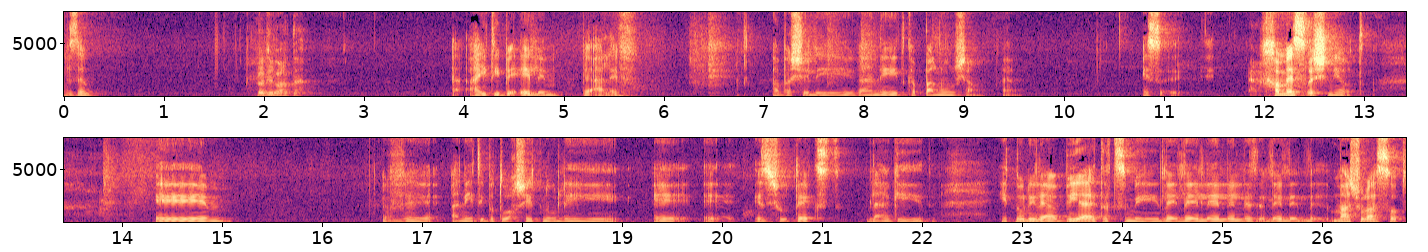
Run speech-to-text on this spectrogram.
וזהו. לא דיברת. הייתי בהלם, באלף. אבא שלי ואני התקפלנו שם. 15 שניות. אמ, ואני הייתי בטוח שייתנו לי אה, אה, איזשהו טקסט להגיד, ייתנו לי להביע את עצמי, משהו לעשות,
